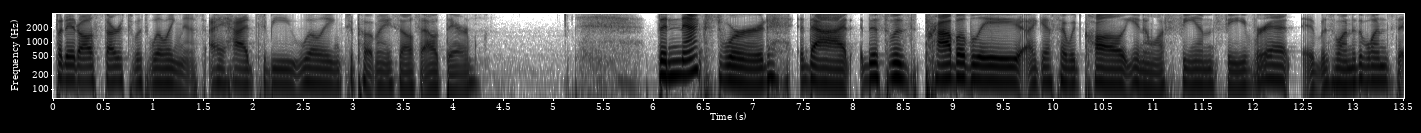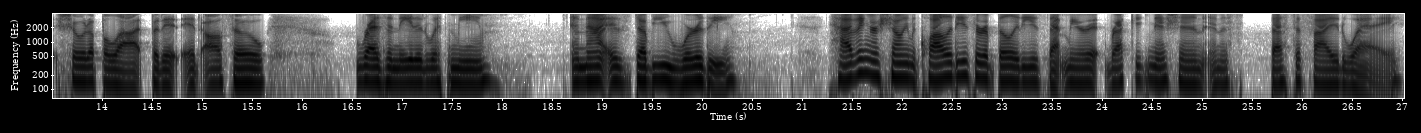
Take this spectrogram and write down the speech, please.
but it all starts with willingness. I had to be willing to put myself out there. The next word that this was probably, I guess I would call, you know, a fan favorite. It was one of the ones that showed up a lot, but it, it also resonated with me. And that is W worthy. Having or showing the qualities or abilities that merit recognition in a specified way.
